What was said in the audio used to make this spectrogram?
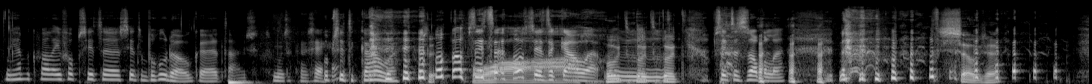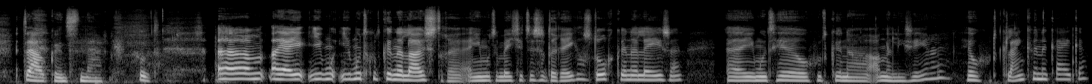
Die heb ik wel even op zitten, zitten broeden ook eh, thuis, moet ik maar zeggen. Op zitten kouwen. op zitten, op zitten kauwen. Goed, goed, Mm. goed. Op zitten zabbelen. Zo zeg. Taalkunstenaar. Goed. Ehm, nou ja, je, je, moet, je moet goed kunnen luisteren en je moet een beetje tussen de regels door kunnen lezen. Eh, je moet heel goed kunnen analyseren, heel goed klein kunnen kijken.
